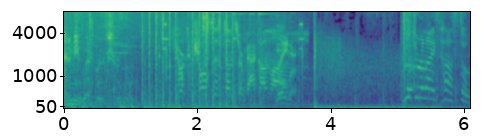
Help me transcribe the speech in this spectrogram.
Enemy wetworks removed. Your control systems are back online. Over. Neutralize hostile.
